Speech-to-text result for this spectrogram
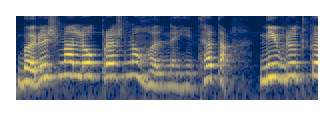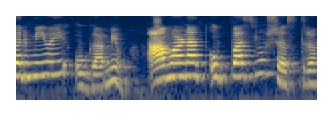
ભરૂચમાં લોક પ્રશ્નો હલ નહીં થતા નિવૃત્ત કર્મીઓએ ઉગામ્યું આમરણાથ ઉપવાસનું શસ્ત્ર.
